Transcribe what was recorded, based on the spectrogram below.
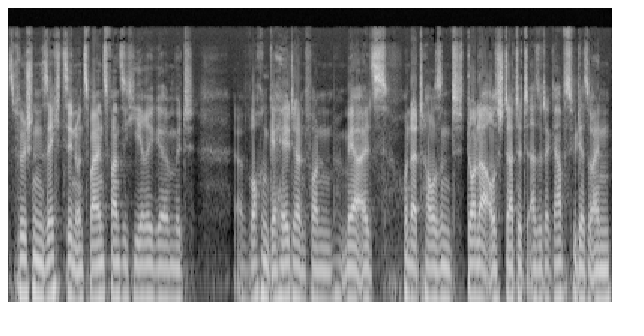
zwischen 16 und 22-Jährige mit äh, Wochengehältern von mehr als 100.000 Dollar ausstattet. Also da gab es wieder so ein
